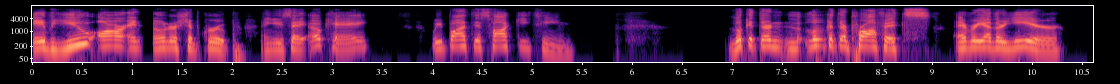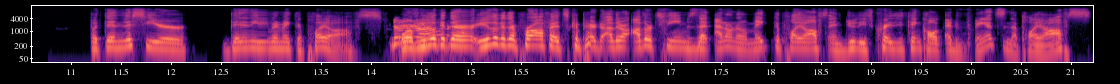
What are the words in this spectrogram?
if you are an ownership group and you say, okay, we bought this hockey team. Look at their look at their profits every other year but then this year didn't even make the playoffs. No, or if no, you look at their you look at their profits compared to other other teams that I don't know make the playoffs and do these crazy thing called advance in the playoffs.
